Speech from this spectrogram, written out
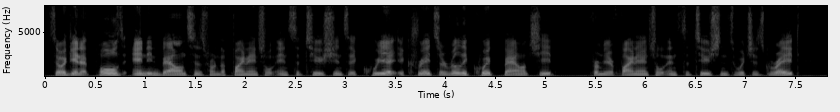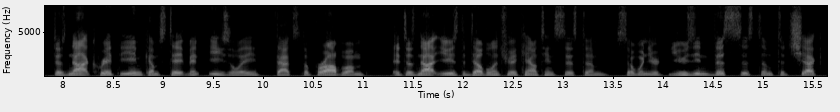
So again, it pulls ending balances from the financial institutions. It, crea- it creates a really quick balance sheet from your financial institutions, which is great. Does not create the income statement easily. That's the problem. It does not use the double entry accounting system. So when you're using this system to check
